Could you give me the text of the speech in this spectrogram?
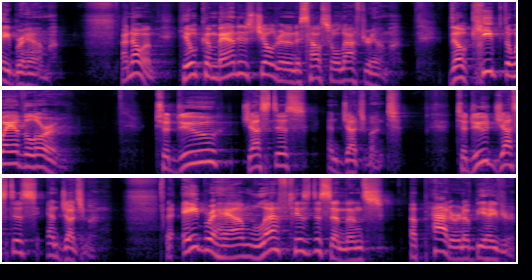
Abraham. I know him. He'll command his children and his household after him. They'll keep the way of the Lord to do justice and judgment to do justice and judgment. Abraham left his descendants a pattern of behavior,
